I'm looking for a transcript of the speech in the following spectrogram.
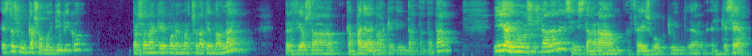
Este es un caso muy típico, persona que pone en marcha una tienda online, preciosa campaña de marketing, tal, tal, tal, tal, y hay uno de sus canales, Instagram, Facebook, Twitter, el que sea,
